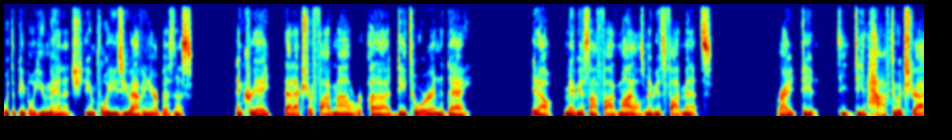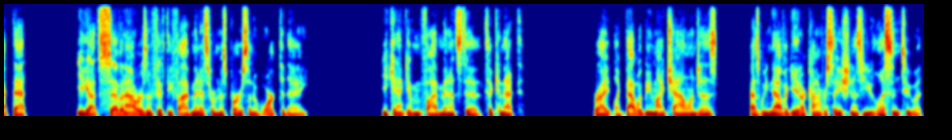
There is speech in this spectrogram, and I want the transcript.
with the people you manage, the employees you have in your business and create that extra five mile uh, detour in the day? You know, maybe it's not five miles, maybe it's five minutes, right? Do you, do, do you have to extract that? You got seven hours and 55 minutes from this person of work today. You can't give them five minutes to, to connect, right? Like that would be my challenge as, as we navigate our conversation, as you listen to it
